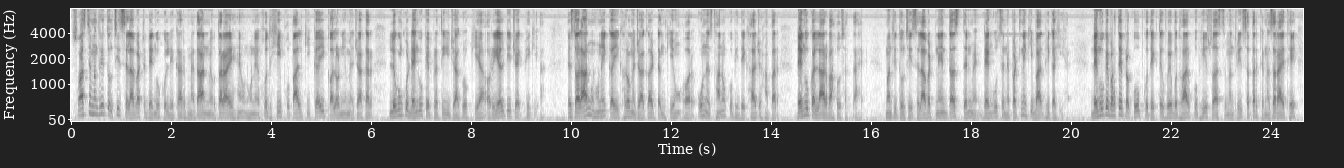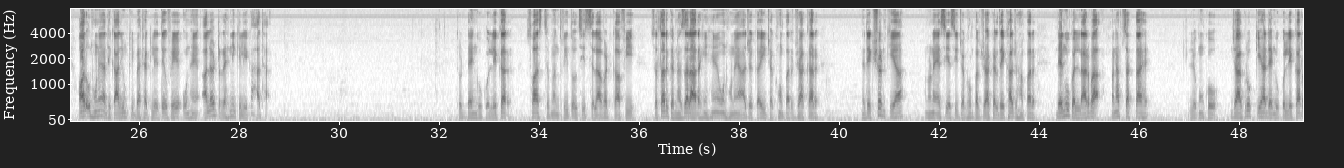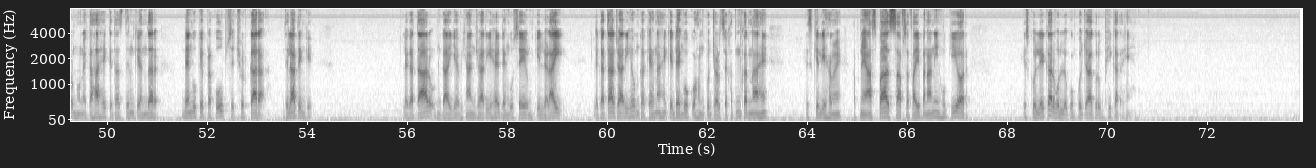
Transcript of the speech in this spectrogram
स्वास्थ्य मंत्री तुलसी सिलावट डेंगू को लेकर मैदान में उतर आए हैं। उन्होंने खुद ही भोपाल की कई कॉलोनियों में जाकर लोगों को डेंगू के प्रति जागरूक किया और रियलिटी चेक भी किया। इस दौरान उन्होंने कई घरों में जाकर टंकियों और उन स्थानों को भी देखा जहाँ पर डेंगू का लार्वा हो सकता है। मंत्री तुलसी सिलावट ने 10 दिन में डेंगू से निपटने की बात भी कही है। डेंगू के बढ़ते प्रकोप को देखते हुए बुधवार को भी स्वास्थ्य मंत्री सतर्क नज़र आए थे और उन्होंने अधिकारियों की बैठक लेते हुए उन्हें अलर्ट रहने के लिए कहा था। तो डेंगू को लेकर स्वास्थ्य मंत्री तुलसी सिलावट काफ़ी सतर्क नज़र आ रहे हैं। उन्होंने आज कई जगहों पर जाकर निरीक्षण किया। उन्होंने ऐसी ऐसी जगहों पर जाकर देखा जहाँ पर डेंगू का लार्वा पनप सकता है। लोगों को जागरूक किया डेंगू को लेकर। उन्होंने कहा है कि 10 दिन के अंदर डेंगू के प्रकोप से छुटकारा दिला देंगे। लगातार उनका ये अभियान जारी है। डेंगू से उनकी लड़ाई लगातार जारी है। उनका कहना है कि डेंगू को हमको जड़ से ख़त्म करना है। इसके लिए हमें अपने आसपास साफ़ सफ़ाई बनानी होगी और इसको लेकर वो लोगों को जागरूक भी कर रहे हैं।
